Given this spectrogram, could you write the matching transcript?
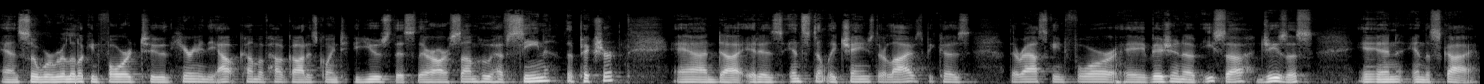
And so we're really looking forward to hearing the outcome of how God is going to use this. There are some who have seen the picture, and uh, it has instantly changed their lives because they're asking for a vision of Isa, Jesus, in, in the sky.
